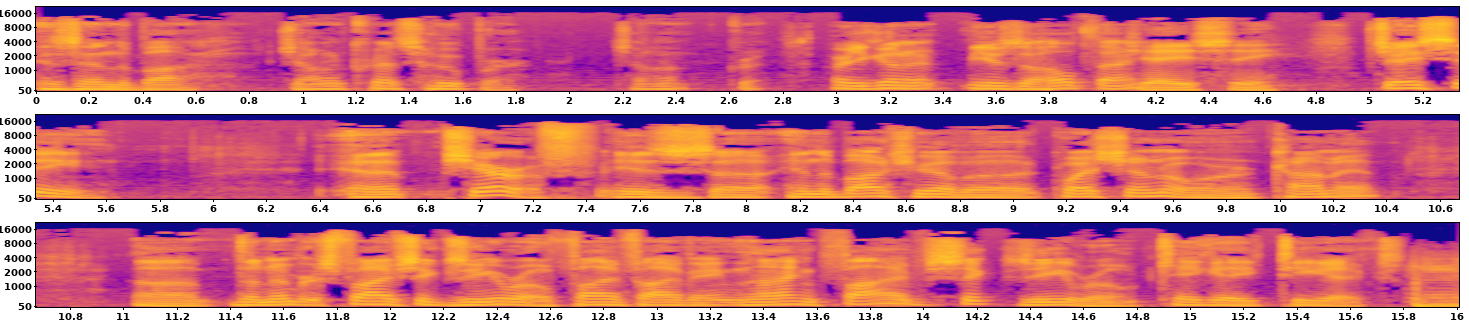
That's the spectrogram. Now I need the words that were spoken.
is in the box. John Chris Hooper. John, Chris. are you going to use the whole thing? JC. JC. Uh, Sheriff is uh, in the box. You have a question or comment? Uh, the number is 560 5589 560 KKTX.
